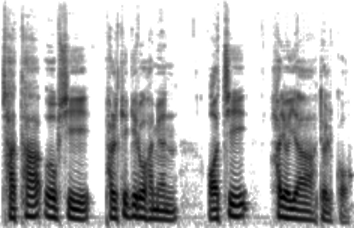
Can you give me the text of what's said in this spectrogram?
자타 없이 밝히기로 하면 어찌 하여야 될꼬.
